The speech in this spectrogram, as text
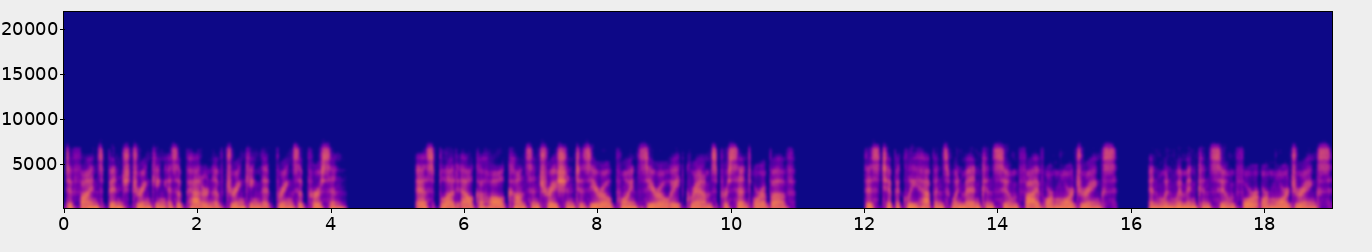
defines binge drinking as a pattern of drinking that brings a person's blood alcohol concentration to 0.08 grams percent or above. This typically happens when men consume 5 or more drinks, and when women consume 4 or more drinks,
